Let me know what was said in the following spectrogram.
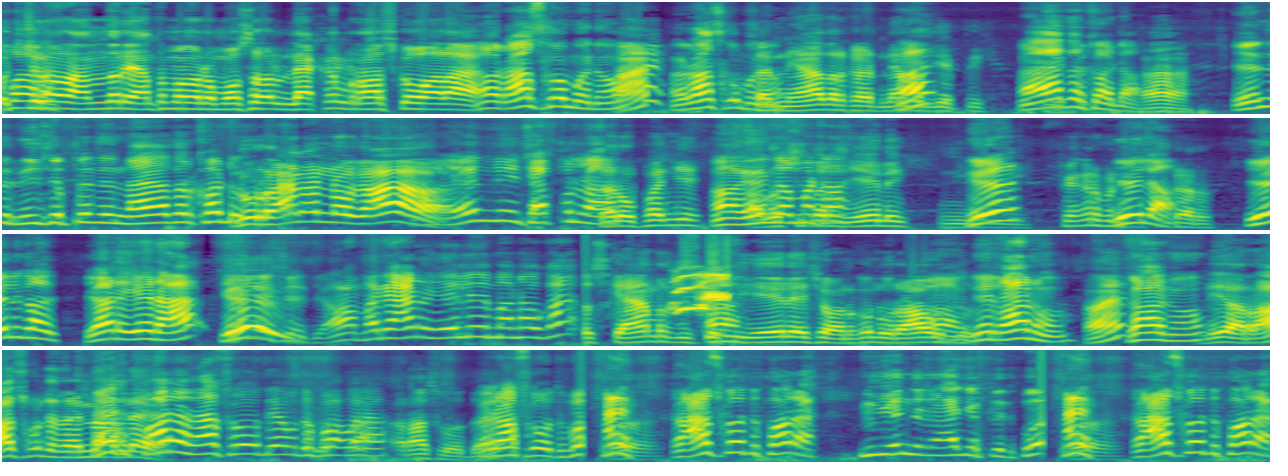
వచ్చిన ఎంతమంది ముసలి లెక్కలు రాసుకోవాలా? రాసుకోమను. రాసుకోమను. నీ ఆధార్ కార్డు నెంబర్ చెప్పి. నా ఆధార్ కార్డా. ఏంది నీ చెప్పేది నా ఆధార్ కార్డు? నువ్వు రానన్నావుగా? ఏంది నేను చెప్పను? సరే పని చేయి. ఏం చెప్పమంట? ఏలి? ఫింగర్ ప్రింట్ ఏలా? కాదు ఏడ ఏడా? ఏలేసేది. మరి ఆడ ఏలేమన్నావుగా స్కానర్ తీసుకొచ్చి ఏలేసావు అనుకో నువ్వు రావద్దు. నేను రాను? రాను. రాసుకుంటే రెండు రాసుకోవద్దు రాసుకోవద్దా రాసుకోవద్దు రాసుకోవద్దు పోరా. నువ్వేంది రా చెప్పేది పో. ఏయ్, రాసుకోవద్దు పోరా.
